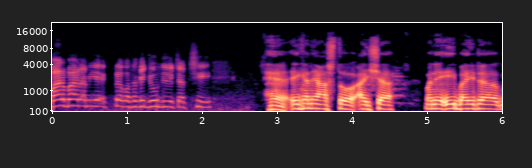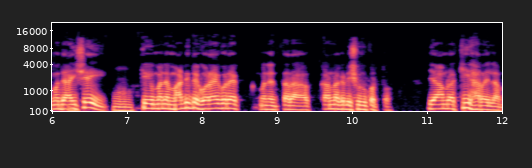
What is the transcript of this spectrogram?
বারবার আমি একটা কথাকে জোর দিতে চাচ্ছি। হ্যাঁ এখানে আসতো আইসা মানে এই বাড়িটা মধ্যে আইসাই কে মানে মাটিতে গড়ায় গড়ায় মানে তারা কান্নাকাটি শুরু করতো যে আমরা কি হারাইলাম।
